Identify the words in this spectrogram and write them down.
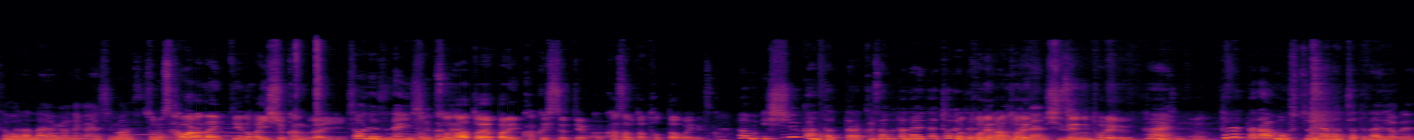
触らないようにお願いします。その触らないっていうのが1週間ぐらいそうですね、1そ週間ぐらい。その後はやっぱり角質っていうかかさぶた取った方がいいですか？あもう1週間経ったらかさぶた大体取れてると取れあ思うので取れ。自然に取れるはいうん取れたらもう普通に洗っちゃって大丈夫で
